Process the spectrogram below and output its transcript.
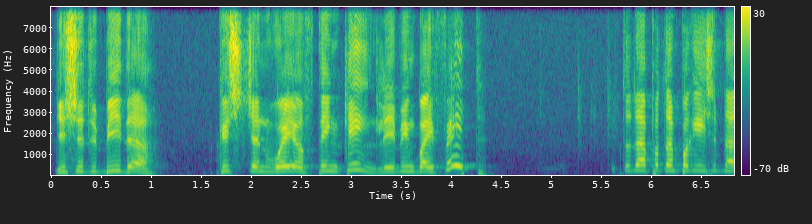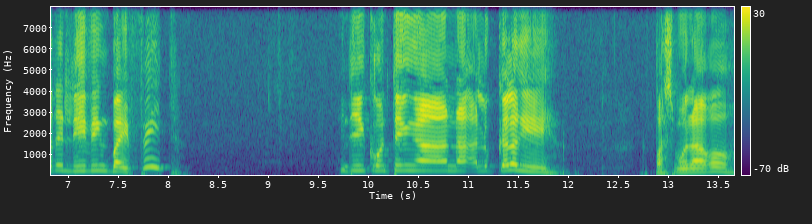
This should be the Christian way of thinking, living by faith. Ito dapat ang pag-iisip natin, living by faith. Hindi yung konting uh, naalog ka lang eh. Pas mo na ako,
